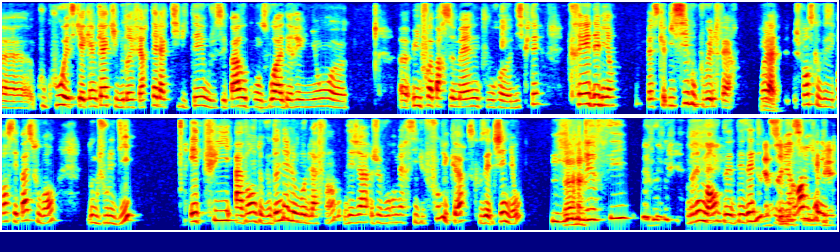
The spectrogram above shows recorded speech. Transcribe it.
euh, coucou, est-ce qu'il y a quelqu'un qui voudrait faire telle activité ou je sais pas, ou qu'on se voit à des réunions euh, euh, une fois par semaine pour discuter. Créer des liens parce que ici vous pouvez le faire. Voilà, je pense que vous y pensez pas souvent, donc je vous le dis. Et puis, avant de vous donner le mot de la fin, déjà, je vous remercie du fond du cœur parce que vous êtes géniaux. Merci. Vraiment, vous êtes des êtres de grande qualité.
